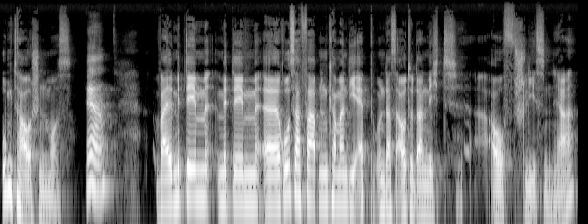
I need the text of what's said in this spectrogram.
umtauschen muss. Ja weil mit dem mit dem äh, rosafarbenen kann man die App und das Auto dann nicht aufschließen, ja.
